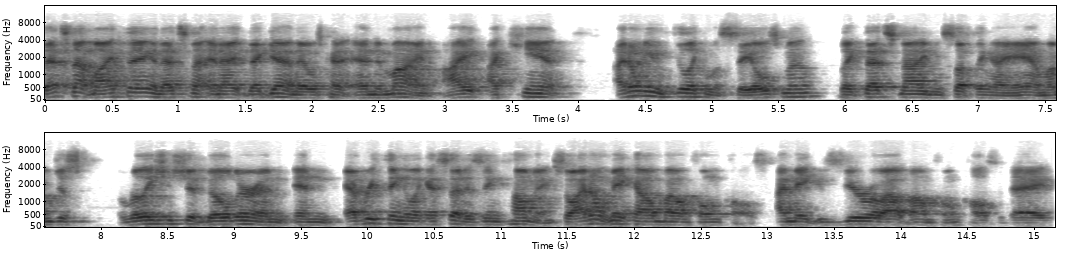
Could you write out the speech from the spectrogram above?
That's not my thing, and that's not. And I again that was kind of end in mind. I I can't. I don't even feel like I'm a salesman. Like that's not even something I am. I'm just a relationship builder, and and everything like I said is incoming. So I don't make outbound phone calls. I make zero outbound phone calls a day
